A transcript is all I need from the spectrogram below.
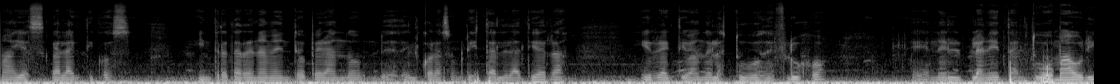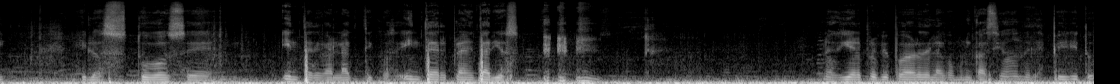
mayas galácticos intraterrenamente operando desde el corazón cristal de la Tierra y reactivando los tubos de flujo en el planeta, el tubo Mauri y los tubos eh, intergalácticos, interplanetarios. Nos guía el propio poder de la comunicación, del espíritu.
